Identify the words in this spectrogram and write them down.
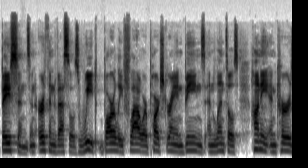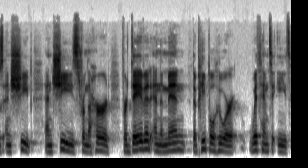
basins, and earthen vessels, wheat, barley, flour, parched grain, beans, and lentils, honey, and curs, and sheep, and cheese from the herd, for David and the men, the people who were with him to eat.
